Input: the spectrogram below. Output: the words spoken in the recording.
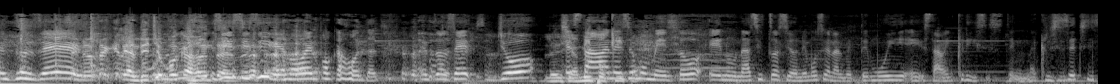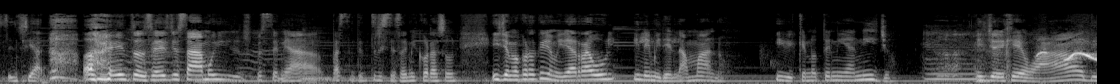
entonces... Se nota que le han dicho Pocahontas. Sí, sí, sí, de joven Pocahontas. Entonces, yo Le decía, "Mi estaba en Poquita". ese momento en una situación emocionalmente muy, eh, estaba en crisis, tenía una crisis existencial. Entonces yo estaba muy, pues tenía bastante tristeza mi corazón. Y yo me acuerdo que yo miré a Raúl y le miré la mano y vi que no tenía anillo. Y yo dije, wow,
